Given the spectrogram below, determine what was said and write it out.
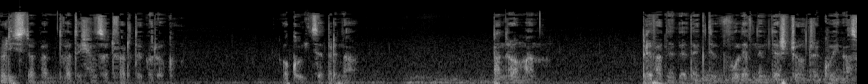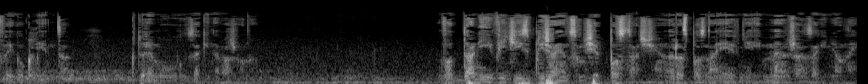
Listopad 2004 roku. Okolice Brna. Pan Roman, prywatny detektyw w ulewnym deszczu oczekuje na swojego klienta, któremu zaginęła żona. W oddali widzi zbliżającą się postać. Rozpoznaje w niej męża zaginionej.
